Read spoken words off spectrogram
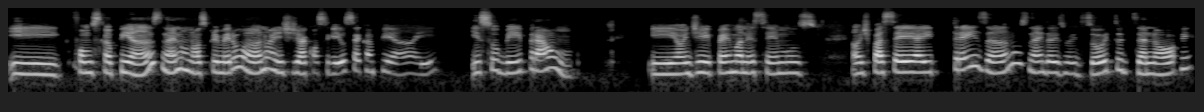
e fomos campeãs, né? No nosso primeiro ano a gente já conseguiu ser campeã aí e subir para um. E onde permanecemos, onde passei aí três anos, né? 2018, 19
